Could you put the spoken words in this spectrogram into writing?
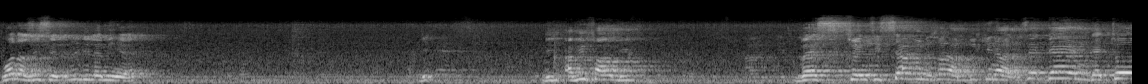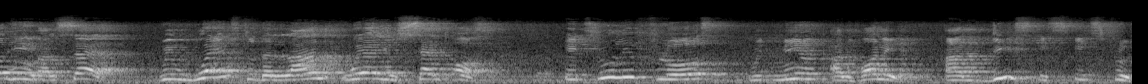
What does it say? Read it, let me hear. The, the, have you found it? Verse 27 is what I'm looking at. He said, Then they told him and said, We went to the land where you sent us. It truly flows with milk and honey, and this is its fruit.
